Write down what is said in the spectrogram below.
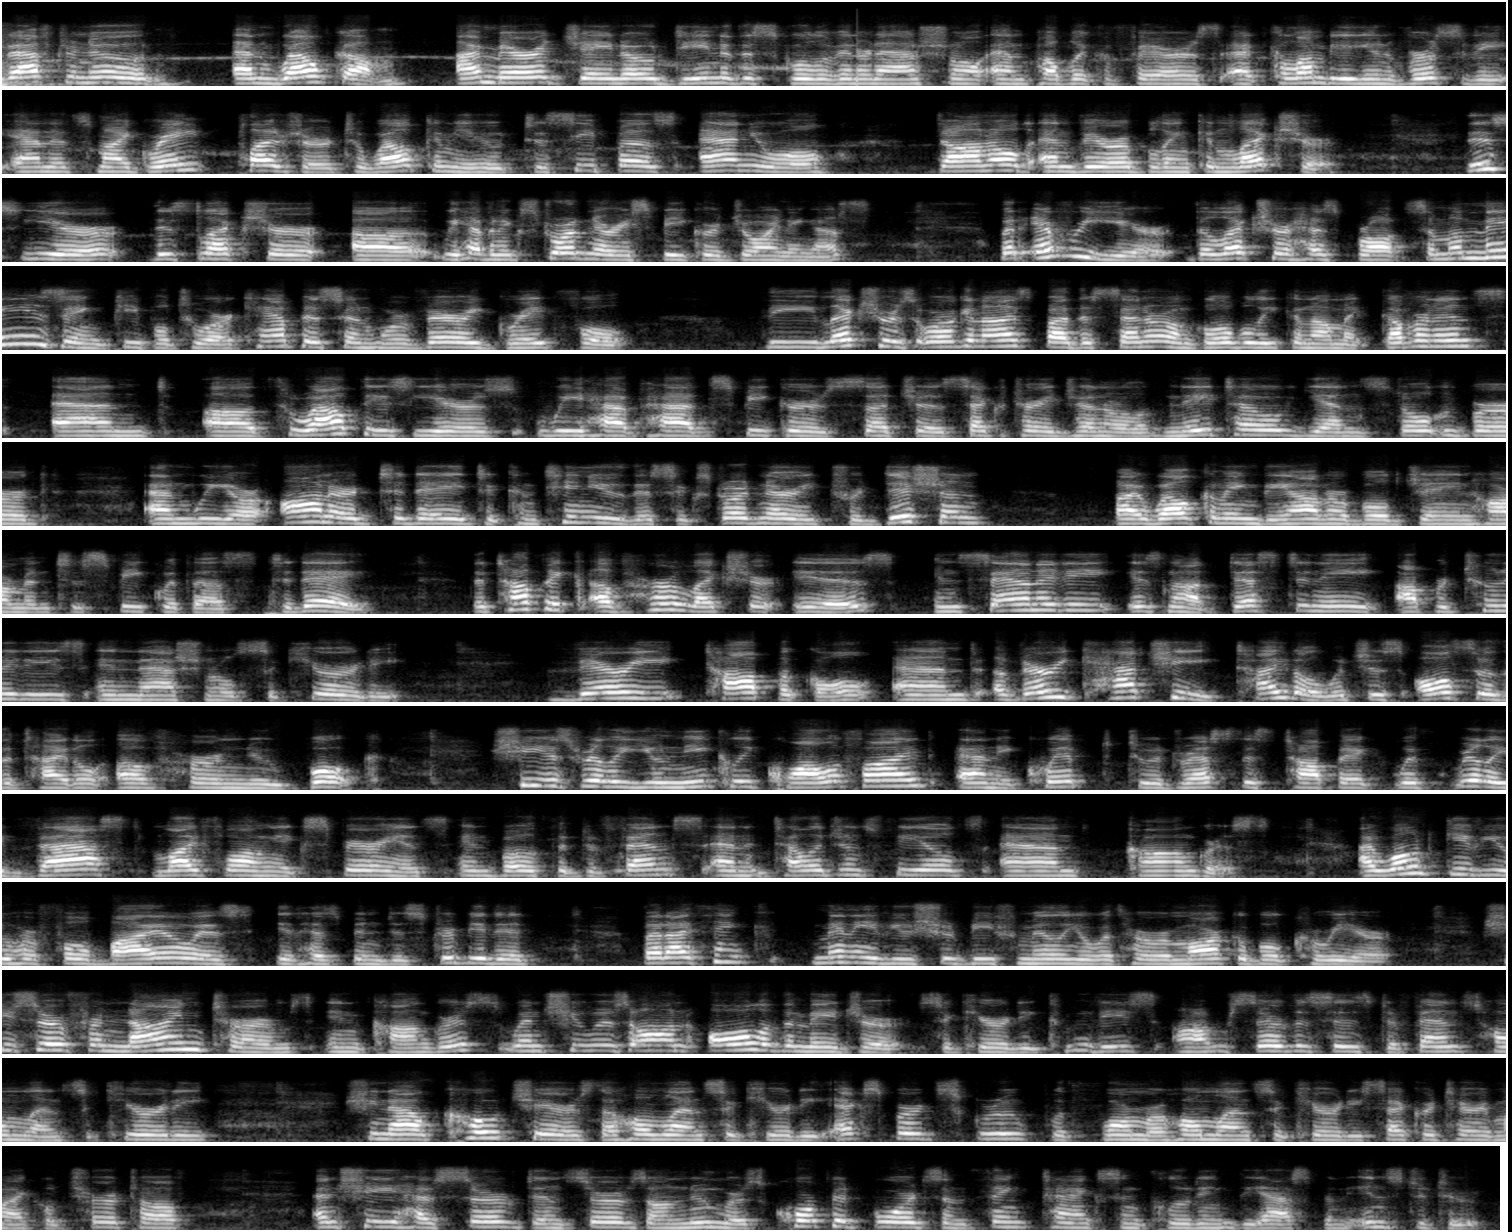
Good afternoon and welcome. I'm Merit Janow, Dean of the School of International and Public Affairs at Columbia University, and it's my great pleasure to welcome you to SIPA's annual Donald and Vera Blinken Lecture. This year, this lecture, uh, we have an extraordinary speaker joining us. But every year, the lecture has brought some amazing people to our campus, and we're very grateful the lecture is organized by the Center on Global Economic Governance. And uh, throughout these years, we have had speakers such as Secretary General of NATO, Jens Stoltenberg. And we are honored today to continue this extraordinary tradition by welcoming the Honorable Jane Harman to speak with us today. The topic of her lecture is Insanity is Not Destiny, Opportunities in National Security very topical and a very catchy title, which is also the title of her new book. She is really uniquely qualified and equipped to address this topic with really vast lifelong experience in both the defense and intelligence fields and Congress. I won't give you her full bio as it has been distributed, but I think many of you should be familiar with her remarkable career. She served for nine terms in Congress when she was on all of the major security committees, armed services, defense, homeland security. She now co-chairs the Homeland Security Experts Group with former Homeland Security Secretary Michael Chertoff, and she has served and serves on numerous corporate boards and think tanks, including the Aspen Institute.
